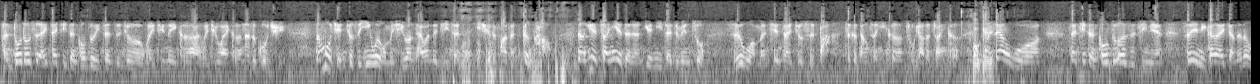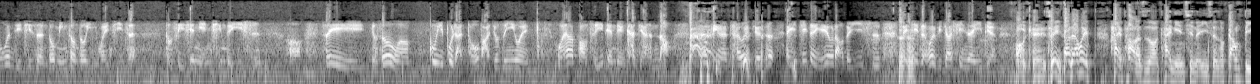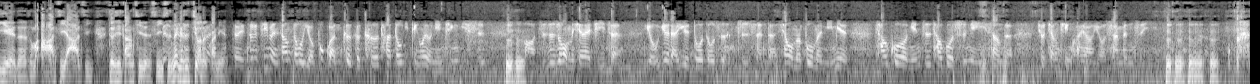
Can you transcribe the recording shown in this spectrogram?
很多都是哎在急诊工作一阵子就回去内科啊，回去外科，那是过去。那目前就是因为我们希望台湾的急诊医学的发展更好，让越专业的人愿意在这边做。所以我们现在就是把这个当成一个主要的专科。OK。那这样我在急诊工作二十几年，所以你刚才讲的那种问题，其实很多民众都以为急诊都是一些年轻的医师，哦，所以有时候我故意不染头发，就是因为我要保持一点点看起来很老，然 后病人才会觉得，哎，急诊也有老的医师，对急诊会比较信任一点。OK。所以大家会害怕的是说，太年轻的医生，说刚毕业的什么阿几阿几就去当急诊室医师，那个是旧的观念。对，这个基本上都有，不管各个科，他都一定会有年轻医师。嗯哼。啊，只是说我们现在急诊有越来越多都是很资深的，像我们部门里面超过年资超过十年以上的，就将近快要有三分之一。嗯嗯哼。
